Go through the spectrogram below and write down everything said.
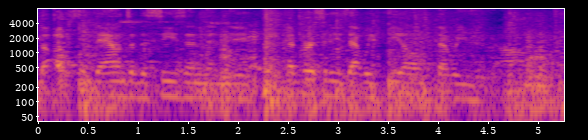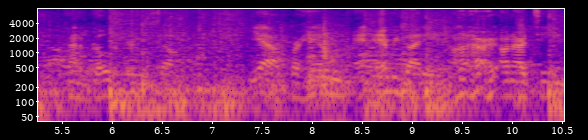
the ups and downs of the season and the adversities that we feel that we um, kind of go through. So, yeah, for him and everybody on our on our team,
